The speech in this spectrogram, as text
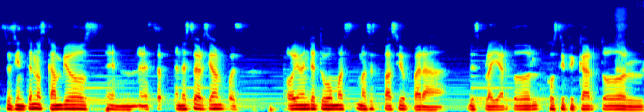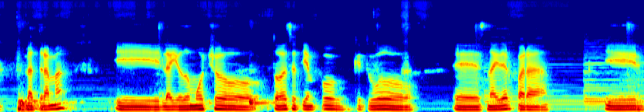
se sienten los cambios en, esta, en esta versión, pues obviamente tuvo más, más espacio para desplayar todo, el- justificar toda la trama y le ayudó mucho todo ese tiempo que tuvo eh, Snyder para ir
